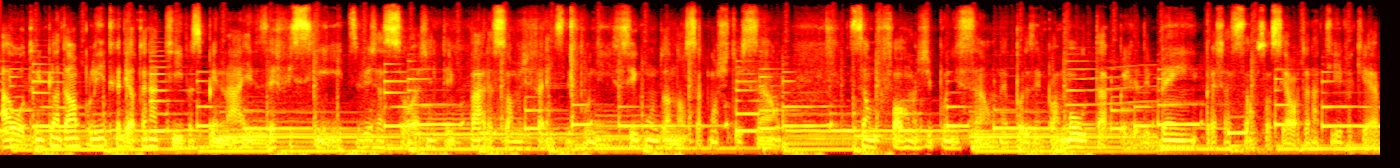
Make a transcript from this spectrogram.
A outra, implantar uma política de alternativas penais eficientes. Veja só, a gente tem várias formas diferentes de punir. Segundo a nossa Constituição, são formas de punição, né? por exemplo, a multa, a perda de bem, prestação social alternativa, que é a,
